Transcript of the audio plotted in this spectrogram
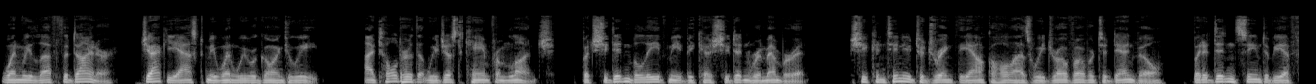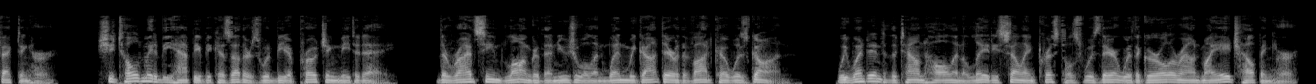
When we left the diner, Jackie asked me when we were going to eat. I told her that we just came from lunch, but she didn't believe me because she didn't remember it. She continued to drink the alcohol as we drove over to Danville, but it didn't seem to be affecting her. She told me to be happy because others would be approaching me today. The ride seemed longer than usual and when we got there the vodka was gone. We went into the town hall and a lady selling crystals was there with a girl around my age helping her.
